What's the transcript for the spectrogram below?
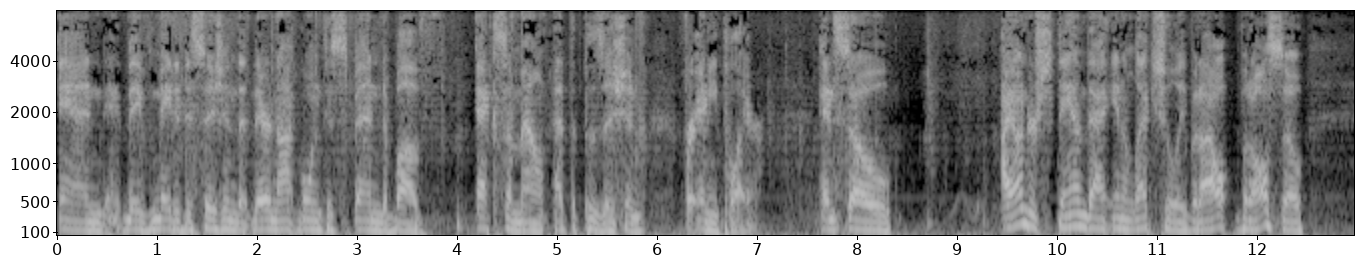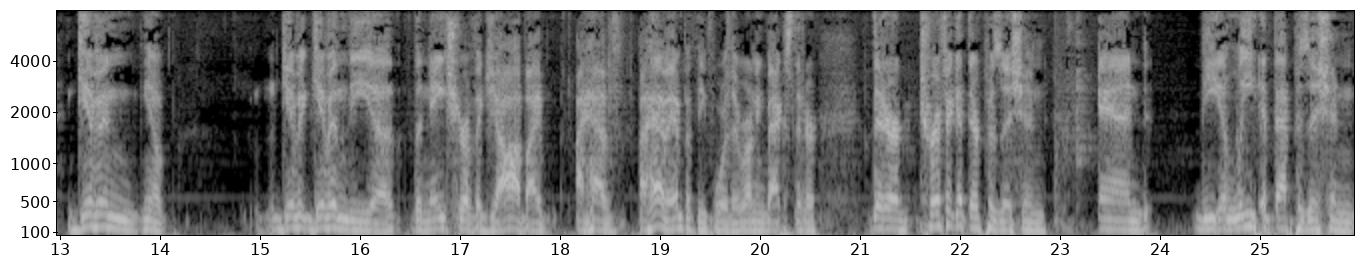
and they've made a decision that they're not going to spend above X amount at the position for any player. and so I understand that intellectually, but I but also given you know given given the uh, the nature of the job, I I have I have empathy for the running backs that are that are terrific at their position, and the elite at that position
